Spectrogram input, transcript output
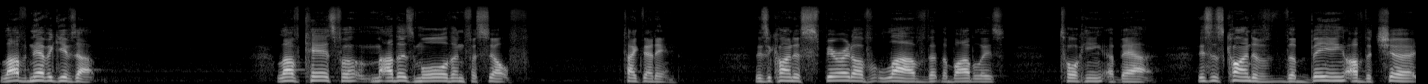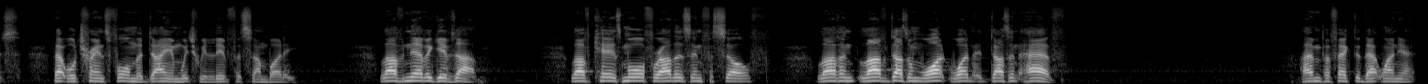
Love never gives up. Love cares for others more than for self. Take that in. There's a kind of spirit of love that the Bible is talking about. This is kind of the being of the church that will transform the day in which we live for somebody. Love never gives up. Love cares more for others than for self. Love, and, love doesn't want what it doesn't have. I haven't perfected that one yet.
